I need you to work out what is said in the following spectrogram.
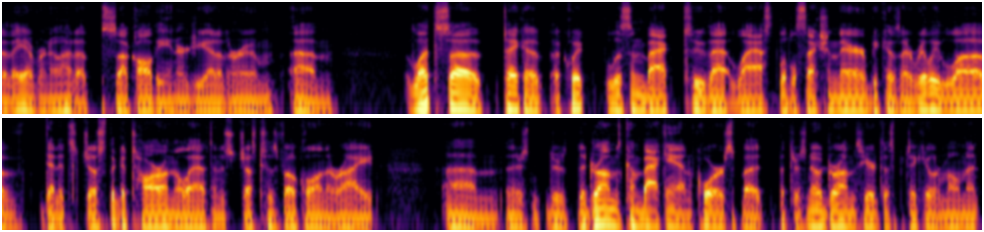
do they ever know how to suck all the energy out of the room? Um, let's uh, take a, a quick listen back to that last little section there because I really love that it's just the guitar on the left and it's just his vocal on the right. Um, there's there's the drums come back in, of course, but but there's no drums here at this particular moment.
